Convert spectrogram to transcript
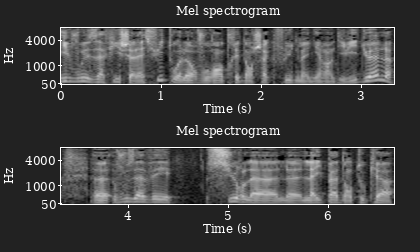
il vous les affiche à la suite ou alors vous rentrez dans chaque flux de manière individuelle. Euh, vous avez sur l'iPad en tout cas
